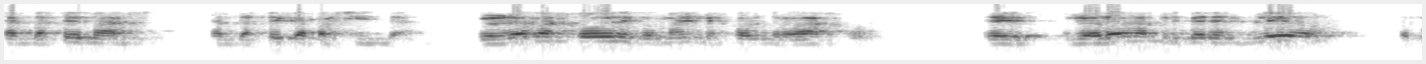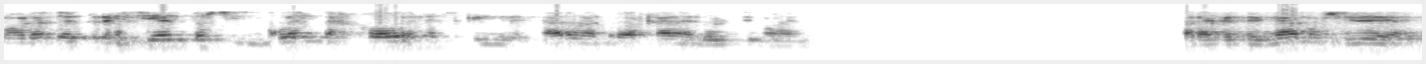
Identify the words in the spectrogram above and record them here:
Santa Fe Más, Santa Fe Capacita, programa Jóvenes con Más y Mejor Trabajo, eh, programa Primer Empleo, estamos hablando de 350 jóvenes que ingresaron a trabajar en el último año. Para que tengamos idea.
